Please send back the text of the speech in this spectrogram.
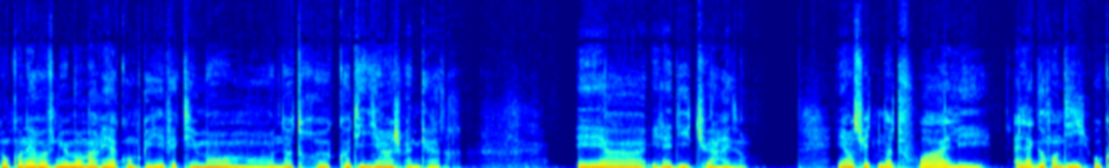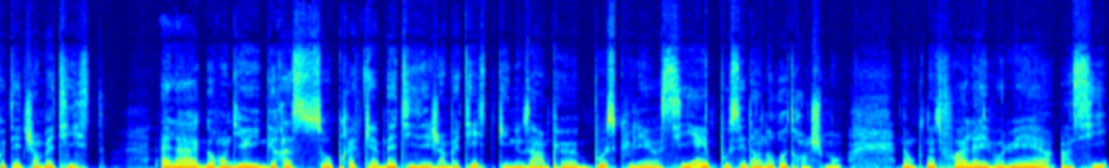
Donc on est revenu, mon mari a compris effectivement notre quotidien H24 et il a dit tu as raison. Et ensuite notre foi, elle, est, elle a grandi aux côtés de Jean-Baptiste. Elle a grandi grâce au prêtre qui a baptisé Jean-Baptiste, qui nous a un peu bousculé aussi et poussé dans nos retranchements. Donc notre foi, elle a évolué euh, ainsi.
